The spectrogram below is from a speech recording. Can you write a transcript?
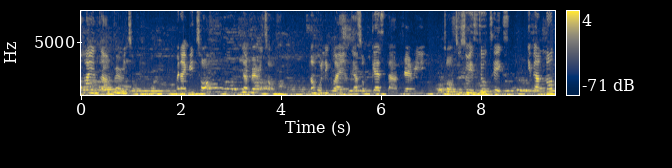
clients that are very tough. When I mean tough, they are very tough. Not only clients, there are some guests that are very tough too. So it still takes if you're not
